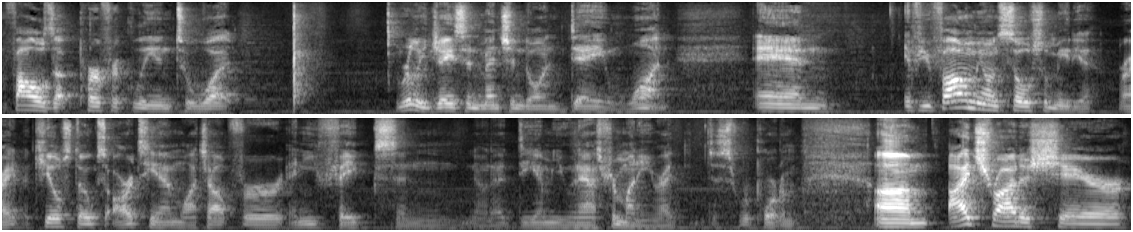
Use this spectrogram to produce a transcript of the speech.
follows up perfectly into what really Jason mentioned on day one. And if you follow me on social media, right, Akil Stokes RTM, watch out for any fakes and you know that DM you and ask for money, right? Just report them. Um, I try to share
